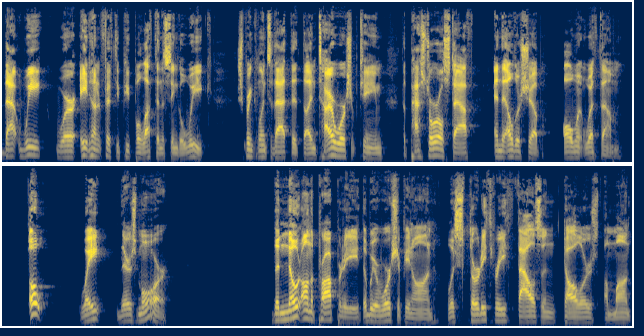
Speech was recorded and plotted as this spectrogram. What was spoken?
that week where 850 people left in a single week. Sprinkle into that that the entire worship team, the pastoral staff, and the eldership all went with them. Oh, wait, there's more. The note on the property that we were worshiping on was $33,000 a month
